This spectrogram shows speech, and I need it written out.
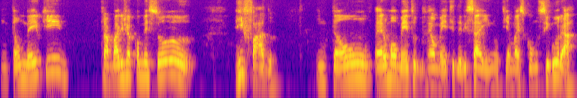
então meio que o trabalho já começou rifado. Então era o momento realmente dele sair, não tinha mais como segurar.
